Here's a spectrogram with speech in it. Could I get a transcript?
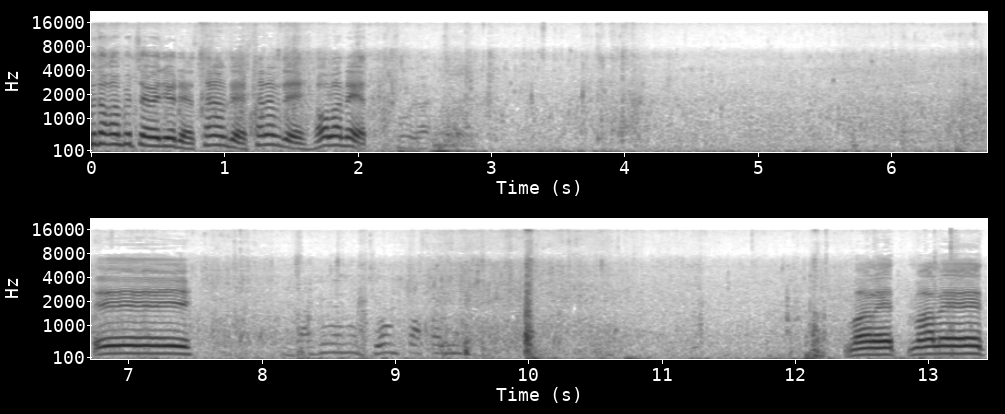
Stand up and picture with you there. Stand up there. Stand up there. Hold on it. Hey. Mullet, mullet.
